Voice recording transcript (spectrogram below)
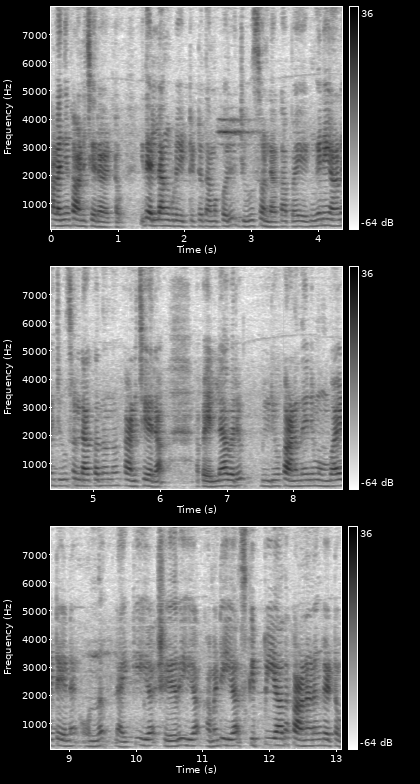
കളഞ്ഞ് കാണിച്ചു തരാം കേട്ടോ. ഇതെല്ലാം കൂടി ഇട്ടിട്ട് നമുക്കൊരു ജ്യൂസ് ഉണ്ടാക്കാം. അപ്പോൾ എങ്ങനെയാണ് ജ്യൂസ് ഉണ്ടാക്കുന്നതെന്ന് കാണിച്ചു തരാം. അപ്പോൾ എല്ലാവരും വീഡിയോ കാണുന്നതിന് മുമ്പായിട്ട് തന്നെ ഒന്ന് ലൈക്ക് ചെയ്യുക ഷെയർ ചെയ്യുക കമന്റ് ചെയ്യുക സ്കിപ്പ് ചെയ്യാതെ കാണണം കേട്ടോ.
